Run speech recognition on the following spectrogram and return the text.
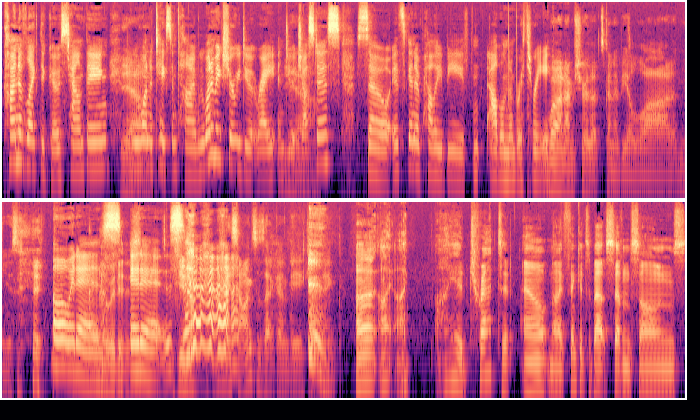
kind of like the Ghost Town thing, Yeah. we want to take some time. We want to make sure we do it right and do Yeah. it justice. So it's going to probably be album number three. Well, and I'm sure that's going to be a lot of music. oh, it is. Oh, it is. It is. Do you know how many songs is that going to be? Do you think? Uh, I, I I had tracked it out, and I think it's about seven songs.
